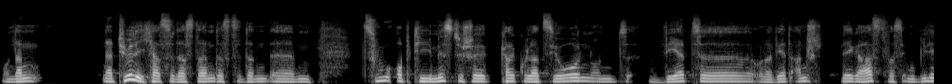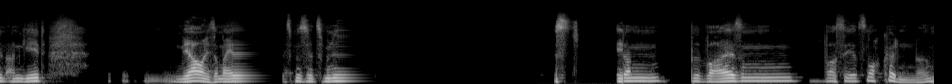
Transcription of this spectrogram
Und dann natürlich hast du das dann, dass du dann ähm, zu optimistische Kalkulationen und Werte oder Wertanschläge hast, was Immobilien angeht. Ja, und ich sage mal, jetzt müssen wir zumindest dann beweisen, was sie jetzt noch können. Ne?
